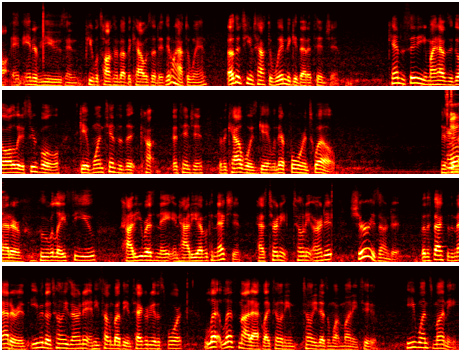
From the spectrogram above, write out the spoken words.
uh, and interviews and people talking about the Cowboys that they don't have to win. Other teams have to win to get that attention. Kansas City might have to go all the way to Super Bowl to get one tenth of the co- attention that the Cowboys get when they're four and twelve. Just yeah. a matter of who relates to you, how do you resonate, and how do you have a connection. Has Tony Tony earned it? Sure, he's earned it. But the fact of the matter is, even though Tony's earned it and he's talking about the integrity of the sport, let let's not act like Tony Tony doesn't want money too. He wants money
